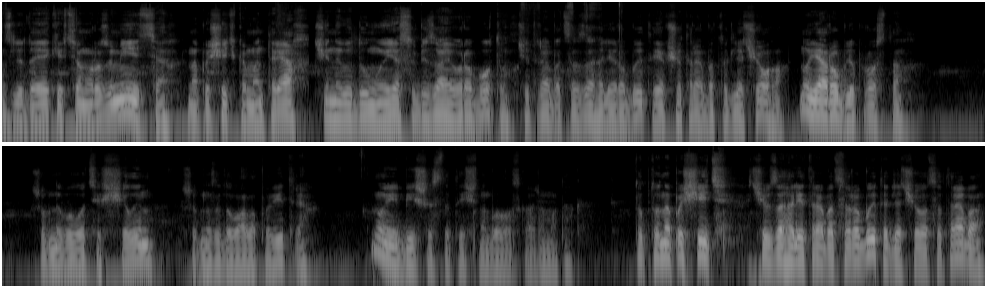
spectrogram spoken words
з людей, які в цьому розуміються, напишіть в коментарях, чи не видумую я собі зайву роботу, чи треба це взагалі робити. Якщо треба, то для чого. Ну, я роблю просто, щоб не було цих щілин, щоб не задувало повітря. Ну і більш естетично було, скажімо так. Тобто напишіть, чи взагалі треба це робити, для чого це треба.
